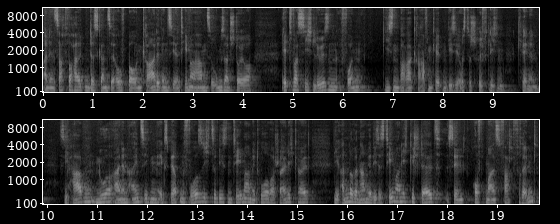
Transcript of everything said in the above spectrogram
an den Sachverhalten das Ganze aufbauen, gerade wenn Sie ein Thema haben zur Umsatzsteuer, etwas sich lösen von diesen Paragraphenketten, die Sie aus der schriftlichen kennen. Sie haben nur einen einzigen Experten vor sich zu diesem Thema mit hoher Wahrscheinlichkeit. Die anderen haben ja dieses Thema nicht gestellt, sind oftmals fachfremd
